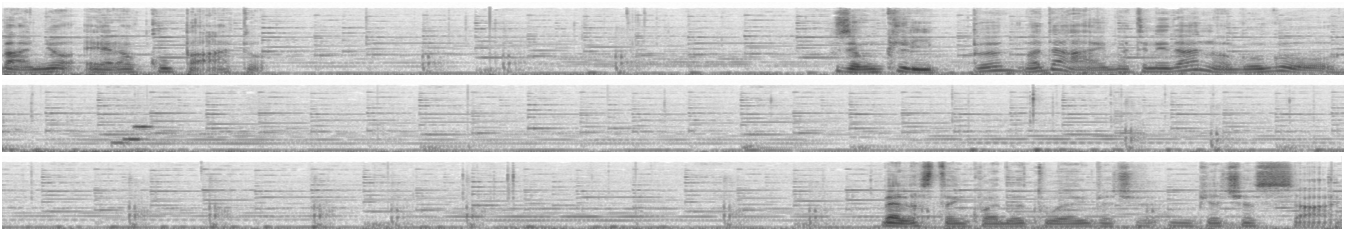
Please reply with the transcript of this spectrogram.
bagno era occupato. Cos'è un clip? Ma dai, ma te ne danno a go go. Bella sta inquadratura, mi piace, mi piace assai.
